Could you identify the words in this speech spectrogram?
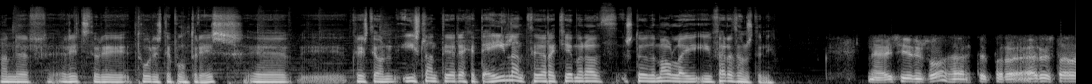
hann er rittstjóri turisti.is. Uh, Kristján, Íslandi er ekkert eiland þegar það kemur að stöðum ála í, í ferðarþjónustunni? Nei, síðan svo, þetta er bara erfist að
